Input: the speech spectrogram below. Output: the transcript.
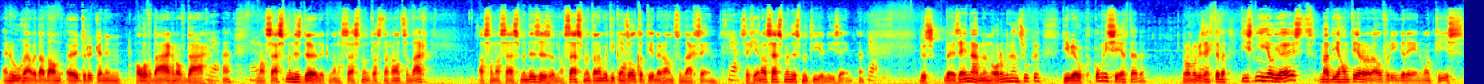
En hoe gaan we dat dan uitdrukken in halve dagen of dagen? Ja, Hè? ja. Een assessment is duidelijk. Een assessment, dat is een ganse dag. Als er een assessment is, is er een assessment en dan moet die consultant hier de ganse dag zijn. Als er geen assessment is, moet die er niet zijn. Hè? Ja. Dus wij zijn naar een norm gaan zoeken, die wij ook gecommuniceerd hebben. Waarvan we gezegd hebben, die is niet heel juist, maar die hanteren we wel voor iedereen. Want die is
